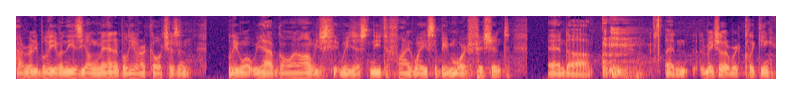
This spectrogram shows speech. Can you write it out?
I really believe in these young men. I believe in our coaches and believe in what we have going on. We just we just need to find ways to be more efficient and uh, and make sure that we're clicking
